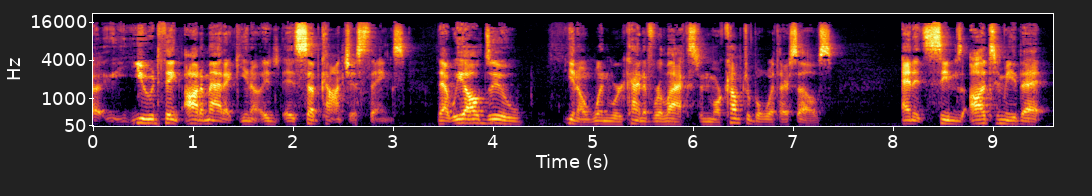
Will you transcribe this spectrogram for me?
uh, you would think automatic, you know, is, is subconscious things that we all do, you know, when we're kind of relaxed and more comfortable with ourselves. And it seems odd to me that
